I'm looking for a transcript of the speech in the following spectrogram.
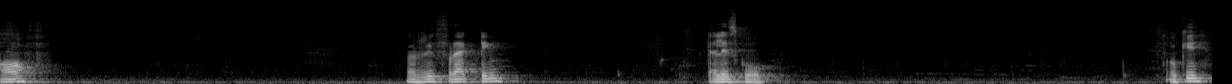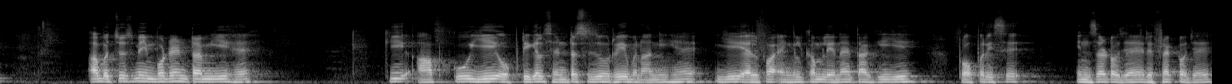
of refracting telescope. Okay? अब बच्चों, इसमें इम्पोर्टेंट टर्म ये है कि आपको ये ऑप्टिकल सेंटर से जो रे बनानी है, ये अल्फ़ा एंगल कम लेना है ताकि ये प्रॉपर इसे इंसर्ट हो जाए रिफ्रैक्ट हो जाए।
